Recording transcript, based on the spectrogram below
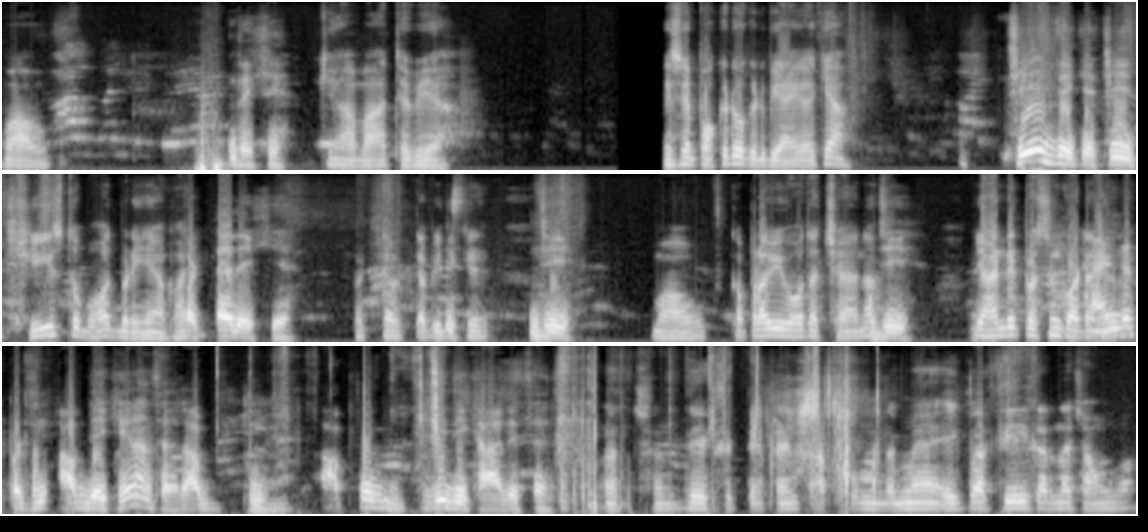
वाह देखिए। क्या बात है भैया। इसमें पॉकेट वॉकेट भी आएगा क्या? चीज़ देखिए चीज़। चीज़ तो बहुत बढ़िया है भाई। पट्टा देखिए। पट्टा वट्टा भी देखिए। जी। वाह कपड़ा भी बहुत अच्छा है ना? जी। ये hundred percent cotton hundred percent आप देखिए ना सर आप आपको भी दिखा रहे सर अच्छा देख सकते हैं फ्रेंड्स आपको मतलब मैं एक बार फील करना चाहूँगा।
